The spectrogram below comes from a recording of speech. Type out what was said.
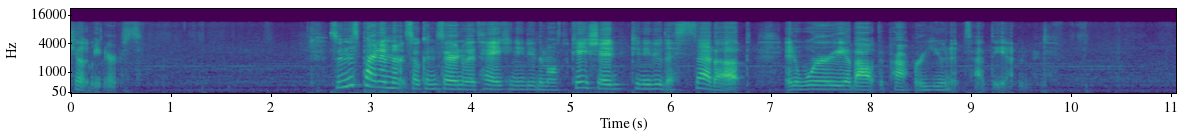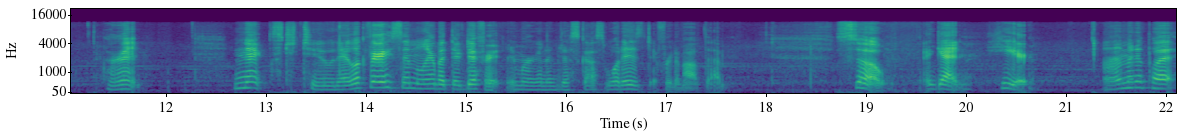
kilometers. So in this part I'm not so concerned with, hey, can you do the multiplication? Can you do the setup? And worry about the proper units at the end. Alright. next two. They look very similar, but they're different, and we're going to discuss what is different about them. So, again, here, I'm going to put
